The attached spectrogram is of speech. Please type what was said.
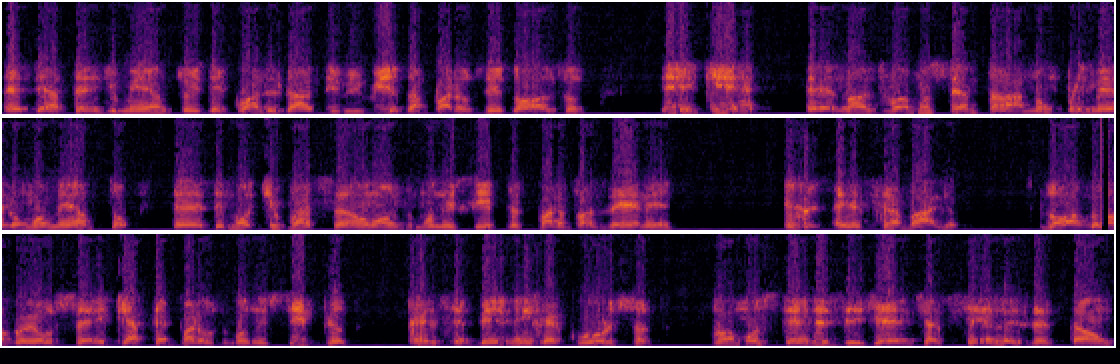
eh, de atendimento e de qualidade de vida para os idosos e que eh, nós vamos tentar, num primeiro momento, é, de motivação aos municípios para fazerem esse trabalho. Logo, logo eu sei que até para os municípios receberem recursos, vamos ter exigências se eles estão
